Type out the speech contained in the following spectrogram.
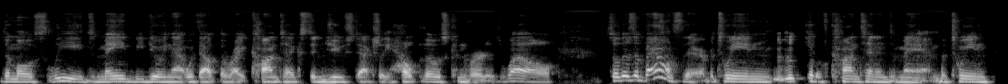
the most leads may be doing that without the right context and juice to actually help those convert as well. So there's a balance there between mm-hmm. sort of content and demand between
